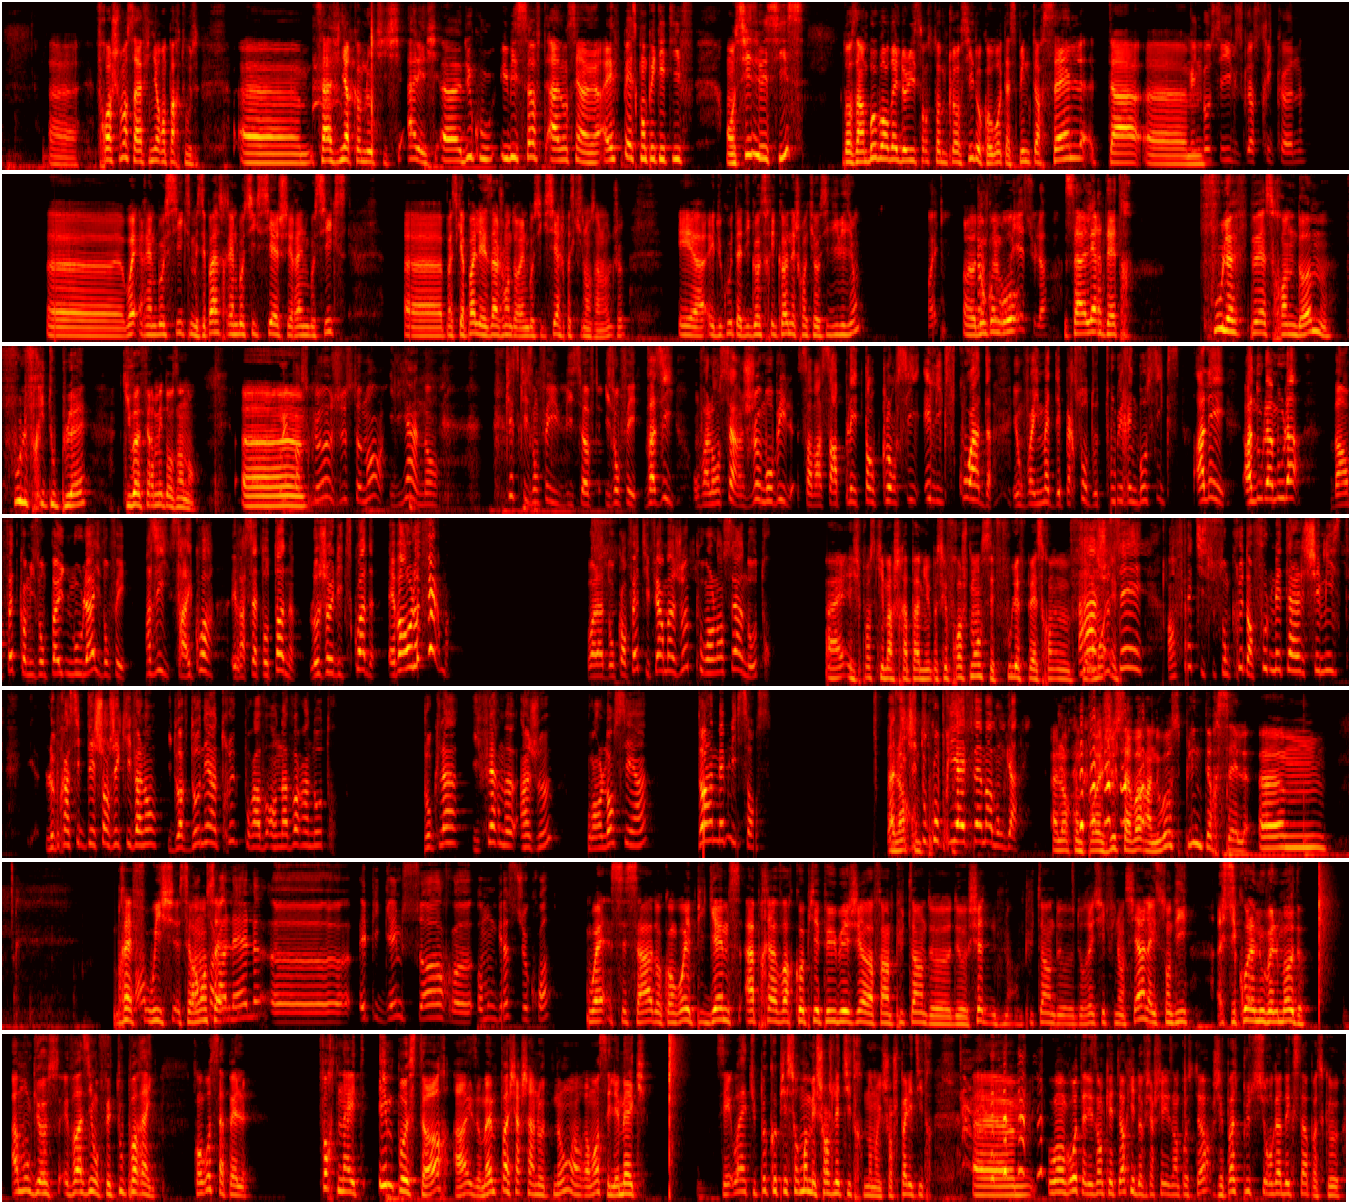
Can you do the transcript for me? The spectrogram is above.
Euh, franchement, ça va finir en partouze. Euh, ça va finir comme Loki. Allez, euh, du coup, Ubisoft a annoncé un, un FPS compétitif en 6v6 dans un beau bordel de licence Tom Clancy. Donc, en gros, t'as Splinter Cell, t'as... Euh, Rainbow Six, Ghost Recon. euh, ouais, Rainbow Six, mais c'est pas Rainbow Six Siege, c'est Rainbow Six. Euh, parce qu'il n'y a pas les agents de Rainbow Six Siege parce qu'ils sont dans un autre jeu. Et, euh, et du coup, t'as dit Ghost Recon et je crois qu'il y a aussi Division. Ouais. Donc en gros, ça a l'air d'être full FPS random, full free to play, qui va fermer dans un an. Oui, parce que justement, il y a un an, qu'est-ce qu'ils ont fait Ubisoft? Ils ont fait, vas-y, on va lancer un jeu mobile, ça va s'appeler Tom Clancy Elix Squad, et on va y mettre des persos de tous les Rainbow Six. Allez, à nous la moula bah en fait, comme ils ont pas eu de moula, ils ont fait Vas-y, ça est quoi? Et bah cet automne, le jeu Elite Squad, et bah on le ferme Voilà, donc en fait, ils ferment un jeu pour en lancer un autre. Ouais, et je pense qu'il marchera pas mieux parce que franchement, c'est full FPS. euh, Ah, je sais En fait, ils se sont crus dans Full Metal Alchemist. Le principe d'échange équivalent. Ils doivent donner un truc pour av- en avoir un autre. Donc là, ils ferment un jeu pour en lancer un dans la même licence. Alors j'ai tout compris à FMA, mon gars. Alors qu'on pourrait juste avoir un nouveau Splinter Cell. Euh... Bref, En- oui, c'est En vraiment ça. parallèle, euh, Epic Games sort euh, Among Us, je crois. Ouais, c'est ça. Donc en gros, Epic Games, après avoir copié PUBG, a fait un putain de, de, un putain de, de réussite financière. Là, ils se sont dit, Ah, c'est quoi la nouvelle mode? Among Us. Et vas-y, on fait tout pareil. En gros, ça s'appelle Fortnite Impostor. Ah, ils ont même pas cherché un autre nom. hein, vraiment, c'est les mecs. C'est ouais, tu peux copier sur moi, mais change les titres. Non, non, ils changent pas les titres. Euh, ou en gros, t'as les enquêteurs qui doivent chercher les imposteurs. J'ai pas plus surregardé que ça parce que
